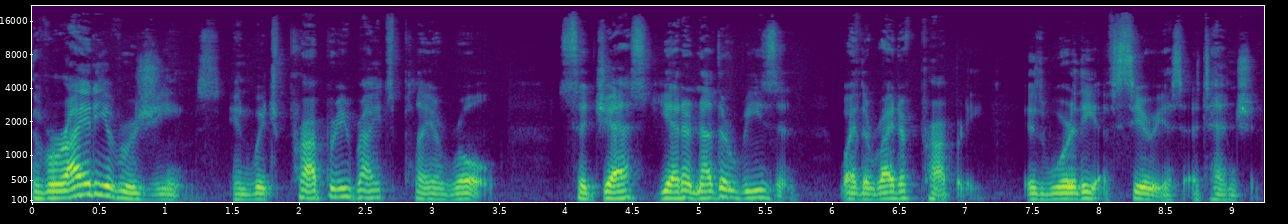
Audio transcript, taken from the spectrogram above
The variety of regimes in which property rights play a role suggest yet another reason why the right of property is worthy of serious attention.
